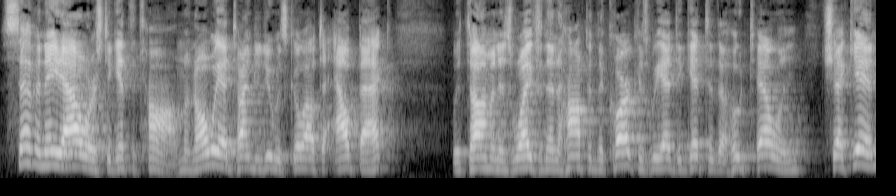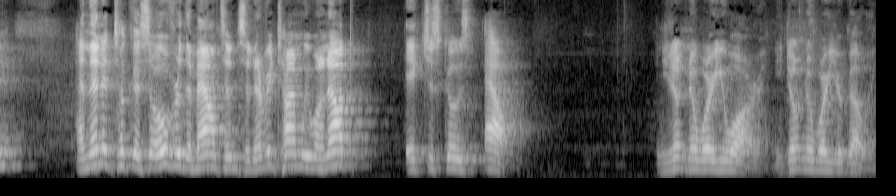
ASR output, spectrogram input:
seven, eight hours to get to Tom, and all we had time to do was go out to Outback with Tom and his wife and then hop in the car because we had to get to the hotel and check in. And then it took us over the mountains, and every time we went up, it just goes out. And you don't know where you are, you don't know where you're going.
